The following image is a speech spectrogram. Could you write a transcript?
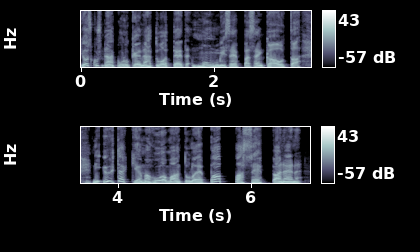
joskus nämä kulkee nämä tuotteet mummiseppäsen kautta, niin yhtäkkiä mä huomaan tulee pappa Seppänen –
